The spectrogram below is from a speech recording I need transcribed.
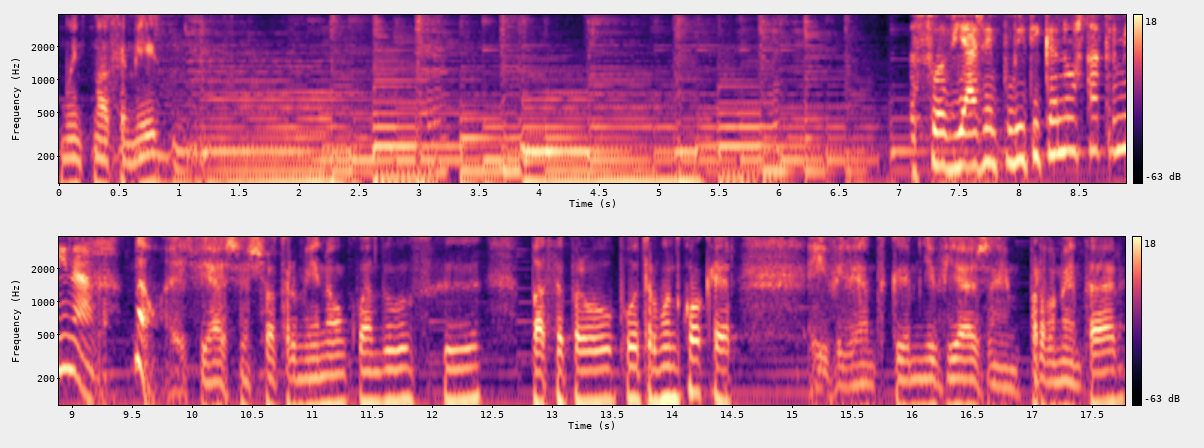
muito nosso amigo. Sua viagem política não está terminada. Não, as viagens só terminam quando se passa para, outro mundo qualquer. É evidente que a minha viagem parlamentar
